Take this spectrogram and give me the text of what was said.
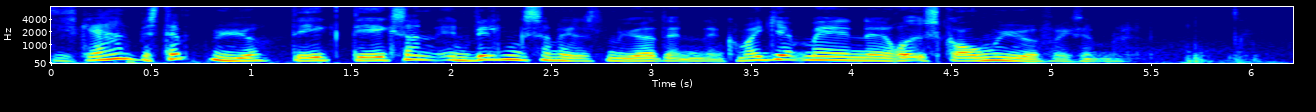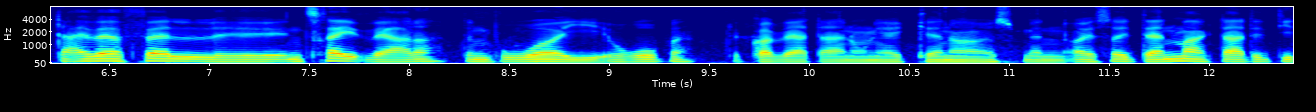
de skal have en bestemt myre. Det er, ikke, det er ikke sådan en hvilken som helst myre. Den, den kommer ikke hjem med en øh, rød skovmyre, for eksempel. der er i hvert fald øh, en tre værter, den bruger i Europa. Det kan godt være, at der er nogle, jeg ikke kender også. Men, og så i Danmark, der er det de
